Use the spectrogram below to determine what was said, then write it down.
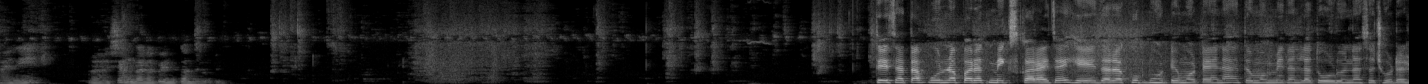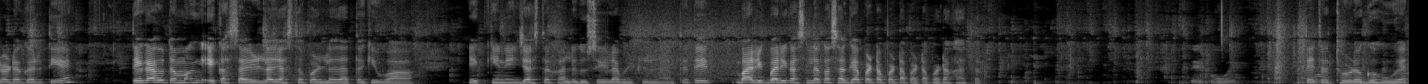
आणि शेंगाना शेंगदाणा पेंट कमी होती. तेच आता पूर्ण परत मिक्स करायचं आहे हे जरा खूप मोठे मोठे आहे ना तर मम्मी त्यांना तोडून असं छोटं छोटं करते ते काय होतं मग एका साईडला जास्त पडलं जातं किंवा एकीने जास्त खाल्लं दुसरीला भेटलं नाही. तर ते बारीक बारीक असलं का सगळ्या पटापटा पटापटा खातात. त्याच्यात थोडं गहू आहेत.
